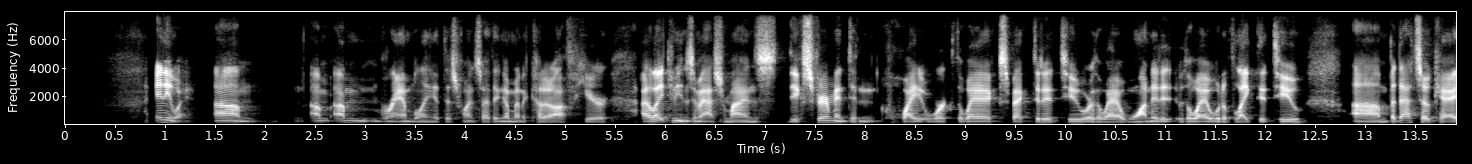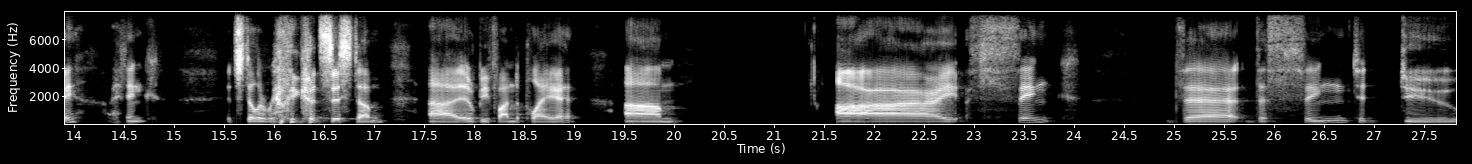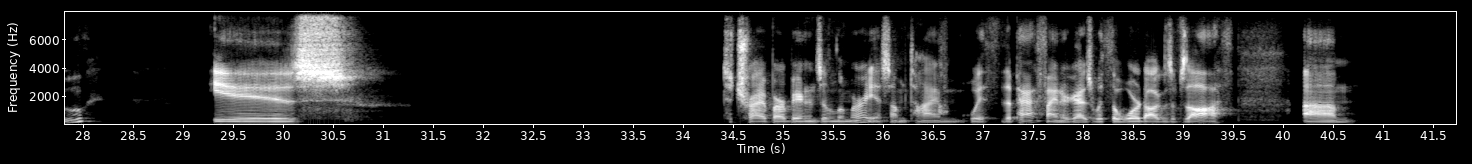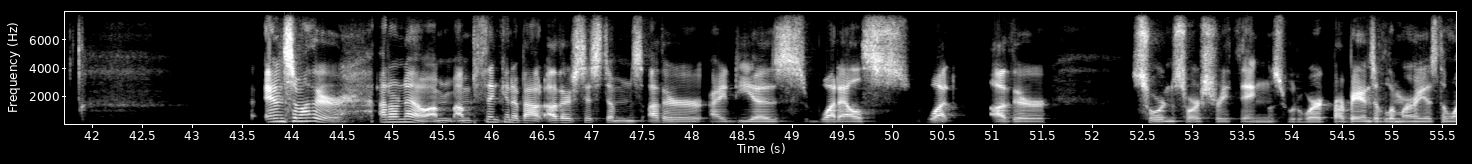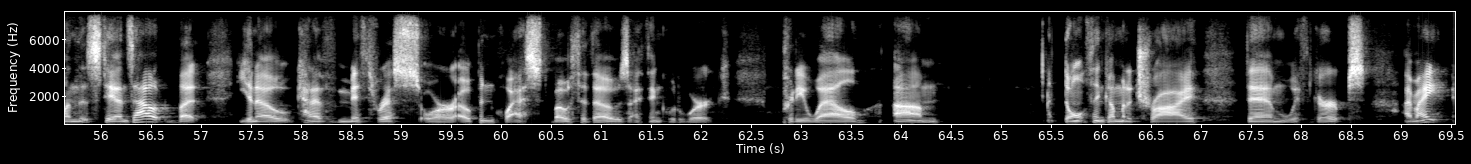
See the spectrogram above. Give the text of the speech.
Anyway, um, I'm I'm rambling at this point, so I think I'm going to cut it off here. I liked Mutants and Masterminds. The experiment didn't quite work the way I expected it to, or the way I wanted it, the way I would have liked it to. Um, but that's okay. I think it's still a really good system. Uh, it would be fun to play it. Um, I think that the thing to do is to try Barbarians of Lemuria sometime with the Pathfinder guys, with the War Dogs of Zoth. Um, and some other i don't know i'm i'm thinking about other systems other ideas what else what other sword and sorcery things would work barbarians of lemuria is the one that stands out but you know kind of Mythras or OpenQuest both of those i think would work pretty well um i don't think i'm going to try them with GURPS i might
